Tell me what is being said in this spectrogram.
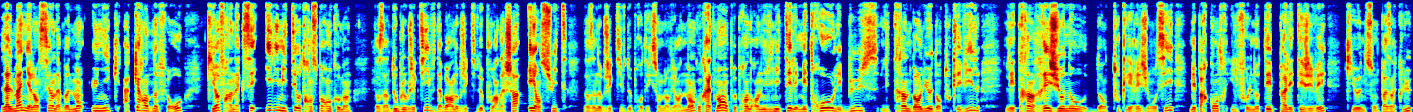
L'Allemagne a lancé un abonnement unique à 49 euros qui offre un accès illimité au transport en commun dans un double objectif, d'abord un objectif de pouvoir d'achat et ensuite dans un objectif de protection de l'environnement. Concrètement, on peut prendre en illimité les métros, les bus, les trains de banlieue dans toutes les villes, les trains régionaux dans toutes les régions aussi, mais par contre, il faut le noter, pas les TGV qui eux ne sont pas inclus.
